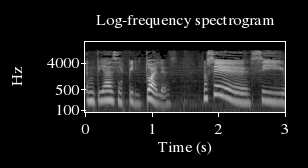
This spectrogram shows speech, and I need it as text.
entidades espirituales. No sé si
